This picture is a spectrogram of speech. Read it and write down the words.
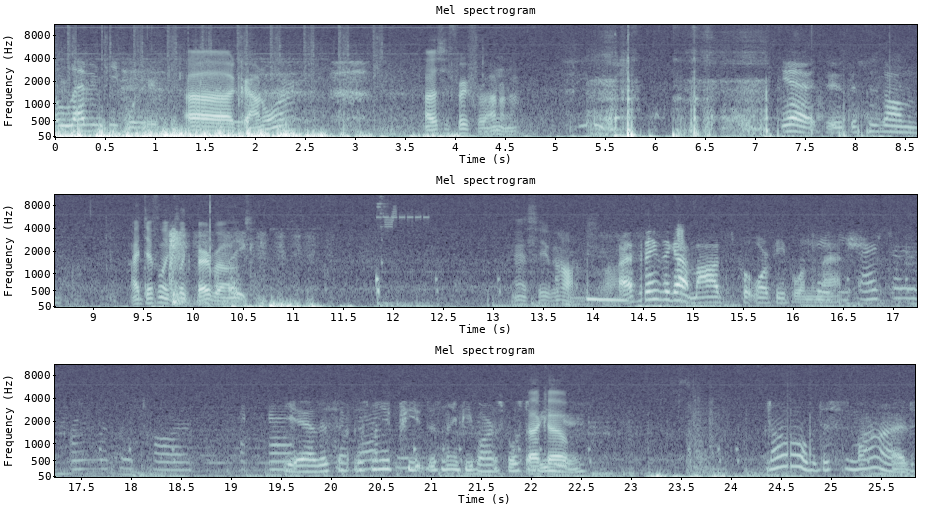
11 people here? Uh, Ground War? Oh, this is free for all, I don't know. Yeah, dude, this is, um, I definitely clicked Bare Bones. like, Yeah, see, Bare Bones. I think they got mods to put more people in the Okay, match. Yeah, this this many pe this many people aren't supposed to be out. here. No, but this is mod.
